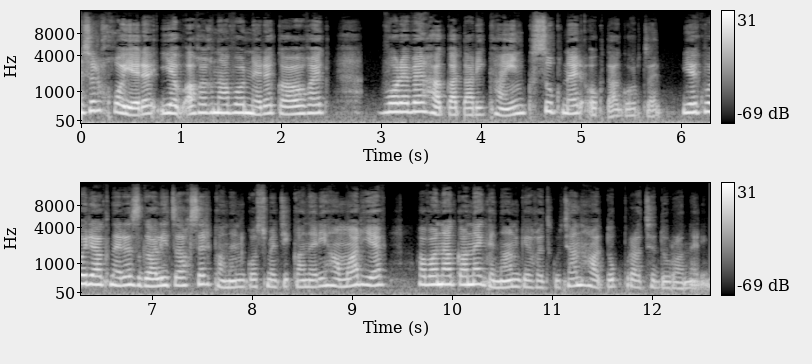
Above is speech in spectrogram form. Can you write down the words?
Այսօր խոյերը եւ աղեղնավորները կարող եք որևէ հակատարիքային քսուկներ օգտագործել։ Եկվորյակները զգալի ծախսեր կանեն կոսմետիկաների համար եւ հավանական է գնան գեղեցկության հատուկ պրոցեդուրաների։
